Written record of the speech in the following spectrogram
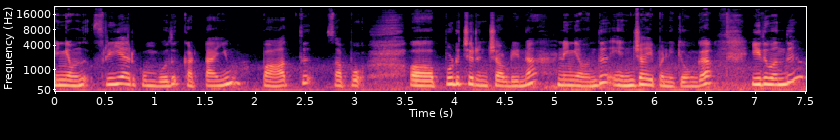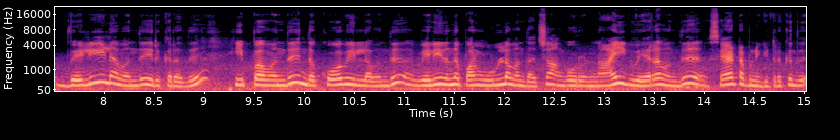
நீங்கள் வந்து ஃப்ரீயாக இருக்கும்போது கட்டாயம் பார்த்து சப்போ பிடிச்சிருந்துச்சி அப்படின்னா நீங்கள் வந்து என்ஜாய் பண்ணிக்கோங்க. இது வந்து வெளியில் வந்து இருக்கிறது. இப்போ வந்து இந்த கோவிலில் வந்து வெளியிலேருந்து பாருங்கள் உள்ளே வந்தாச்சு. அங்கே ஒரு நாய் வேற வந்து சேட்டை பண்ணிக்கிட்டு இருக்குது.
